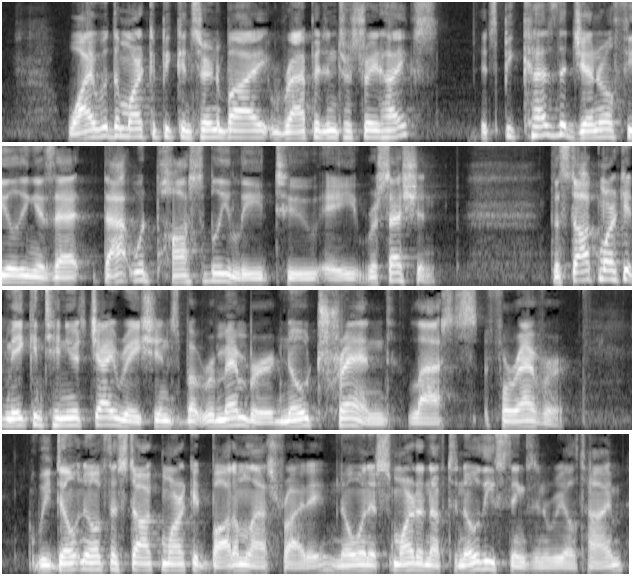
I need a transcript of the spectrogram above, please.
Why would the market be concerned by rapid interest rate hikes? It's because the general feeling is that that would possibly lead to a recession. The stock market may continue its gyrations, but remember, no trend lasts forever. We don't know if the stock market bottomed last Friday. No one is smart enough to know these things in real time.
